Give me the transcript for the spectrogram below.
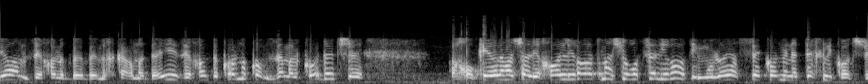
היום, זה יכול להיות במחקר מדעי, זה יכול להיות בכל מקום. זה מלכודת שהחוקר למשל יכול לראות מה שהוא רוצה לראות. אם הוא לא יעשה כל מיני טכניקות ש,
